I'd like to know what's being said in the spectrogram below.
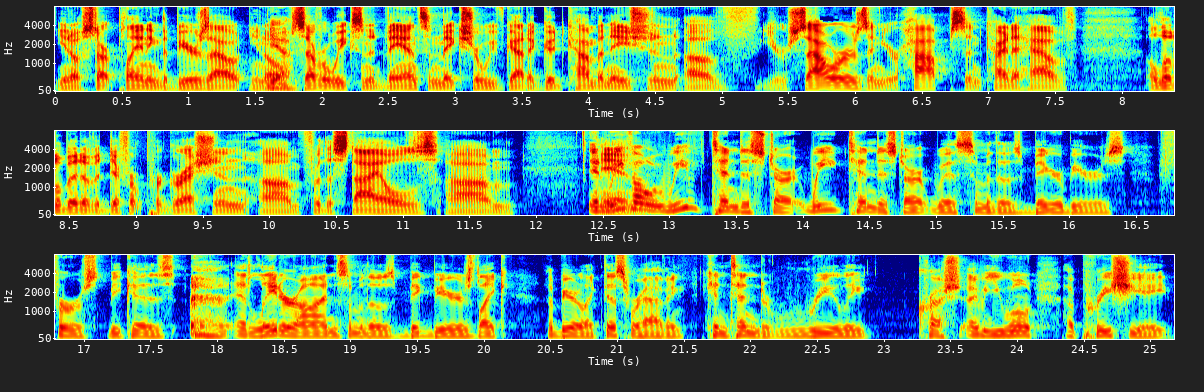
you know start planning the beers out you know Yeah. several weeks in advance and make sure we've got a good combination of your sours and your hops and kind of have a little bit of a different progression um, for the styles. Um, And, we've And- we've tend to start we tend to start with some of those bigger beers first because and later on some of those big beers like a beer like this we're having can tend to really crush. I mean you won't appreciate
